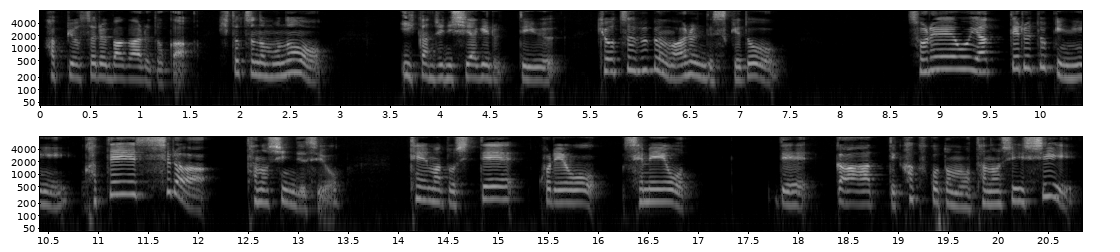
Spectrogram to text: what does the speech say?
発表する場があるとか、一つのものをいい感じに仕上げるっていう共通部分はあるんですけど、それをやってる時に家庭すら楽しいんですよ。テーマとしてこれを攻めようでガーって書くことも楽しいし、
